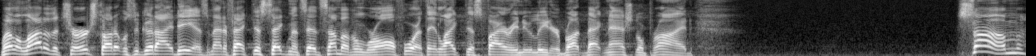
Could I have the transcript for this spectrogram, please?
Well, a lot of the church thought it was a good idea. As a matter of fact, this segment said some of them were all for it. They liked this fiery new leader, brought back national pride. Some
